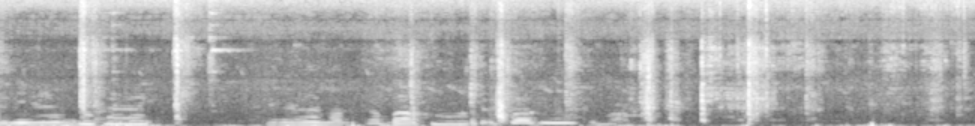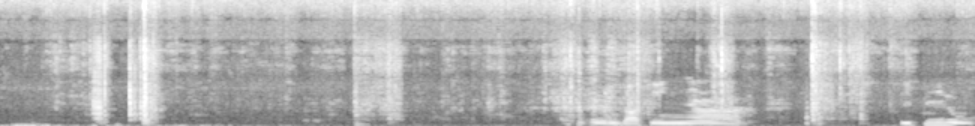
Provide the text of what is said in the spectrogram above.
Ganyan ang buhay. Kailangan magtrabaho, trabaho, trabaho. Ito yung dating uh, pipino.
